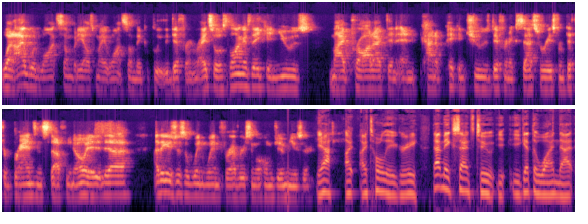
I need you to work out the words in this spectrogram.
what I would want, somebody else might want something completely different, right? So as long as they can use my product and, and kind of pick and choose different accessories from different brands and stuff, you know, it, uh, I think it's just a win-win for every single home gym user. Yeah, I, I totally agree. That makes sense too. You, you, get the one that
